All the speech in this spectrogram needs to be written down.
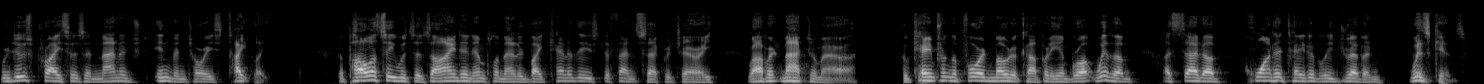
reduced prices and managed inventories tightly. The policy was designed and implemented by Kennedy's defense secretary, Robert McNamara, who came from the Ford Motor Company and brought with him a set of quantitatively driven whiz kids.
